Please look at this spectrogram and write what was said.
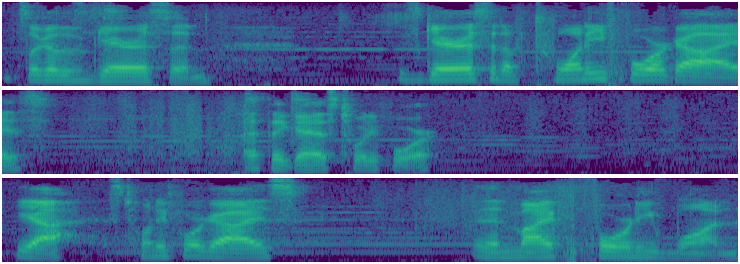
Let's look at this garrison. This garrison of 24 guys. I think it has 24. Yeah, it's 24 guys. And then my 41.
